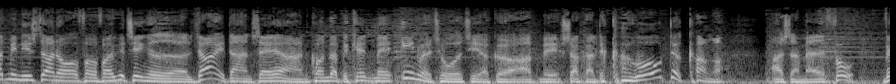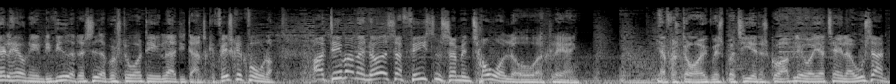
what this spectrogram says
at ministeren over for Folketinget løg, da han sagde, at han kun var bekendt med en metode til at gøre op med såkaldte kvotekonger. Altså meget få velhævende individer, der sidder på store dele af de danske fiskekvoter. Og det var med noget så fesen som en tro- og loveerklæring. Jeg forstår ikke, hvis partierne skulle opleve, at jeg taler usandt.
